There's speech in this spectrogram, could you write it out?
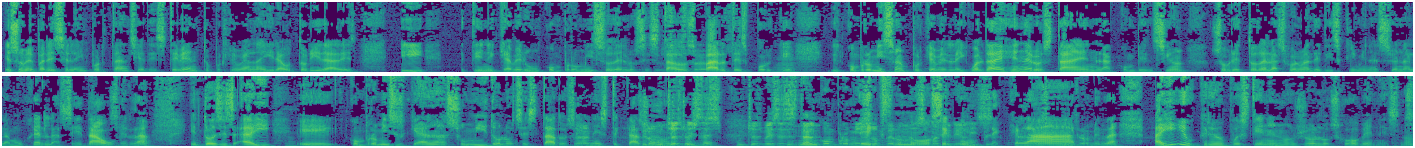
Eso me parece la importancia de este evento, porque van a ir autoridades y tiene que haber un compromiso de los estados, partes porque el compromiso porque a ver la igualdad de género está en la convención sobre todas las formas de discriminación a la mujer la CEDAW verdad entonces hay eh, compromisos que han asumido los estados en este caso muchas veces muchas veces está el compromiso pero no, se, cumple claro verdad ahí yo creo pues tienen un rol los jóvenes no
